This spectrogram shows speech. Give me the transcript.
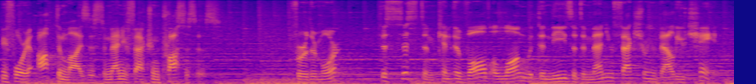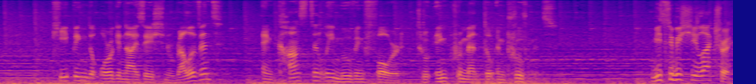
before it optimizes the manufacturing processes. Furthermore, the system can evolve along with the needs of the manufacturing value chain, keeping the organization relevant and constantly moving forward through incremental improvements. Mitsubishi Electric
